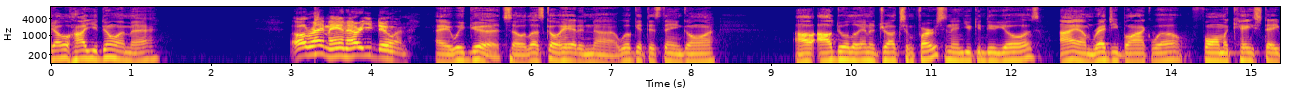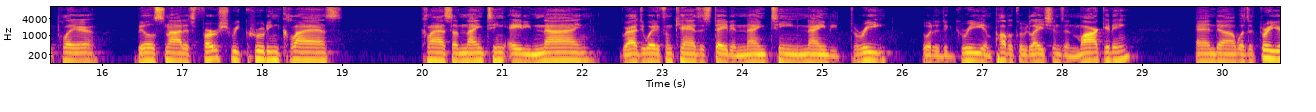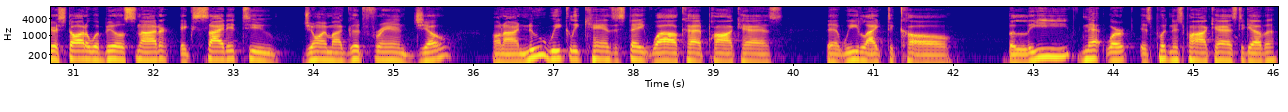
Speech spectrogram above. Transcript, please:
Joe, how you doing, man? All right, man. How are you doing? Hey, we good. So let's go ahead and uh, we'll get this thing going. I'll, I'll do a little introduction first, and then you can do yours. I am Reggie Blackwell, former K State player, Bill Snyder's first recruiting class, class of 1989. Graduated from Kansas State in 1993 with a degree in public relations and marketing and uh, was a three year starter with Bill Snyder. Excited to join my good friend Joe on our new weekly Kansas State Wildcat podcast that we like to call Bleav Network is putting this podcast together.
